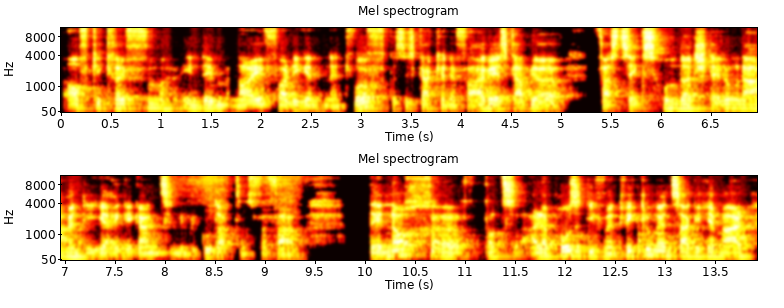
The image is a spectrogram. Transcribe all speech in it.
aufgegriffen in dem neu vorliegenden Entwurf. Das ist gar keine Frage. Es gab ja fast 600 Stellungnahmen, die hier eingegangen sind im Begutachtungsverfahren. Dennoch, äh, trotz aller positiven Entwicklungen, sage ich einmal,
